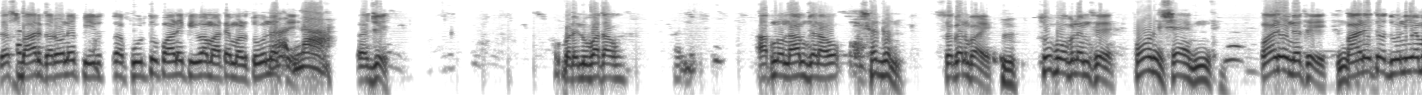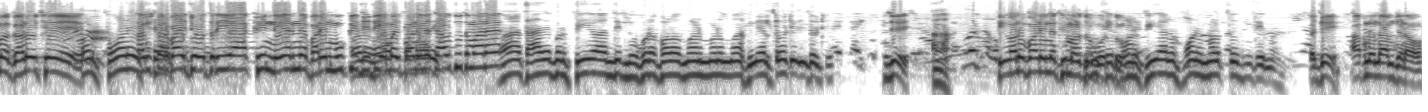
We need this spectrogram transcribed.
દસ બાર ઘરોને ને પૂરતું પાણી પીવા માટે મળતું નથી? ના. જી. વડીલ બતાવો આપનું નામ જણાવો. સગન સગનભાઈ શું પ્રોબ્લેમ છે? પોણી છે પાણી નથી. પાણી તો દુનિયામાં ઘણું છે. પણ પોણી સાહેબ- શંકરભાઈ જોતરી આખી નેર ને ભરીને મૂકી દીધી. એમ પાણી નથી આવતું તમારે? હા થાય પણ પીવાથી લુગડા પડો મણ મણ મણ તોટી ને તોટી જી. હા. પીવાનું પાણી નથી મળતું પૂરતું પાણી પીવાનું પાણી મળતું જ નથી જી આપનું નામ જણાવો.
